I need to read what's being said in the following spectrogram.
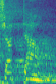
Shut down.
